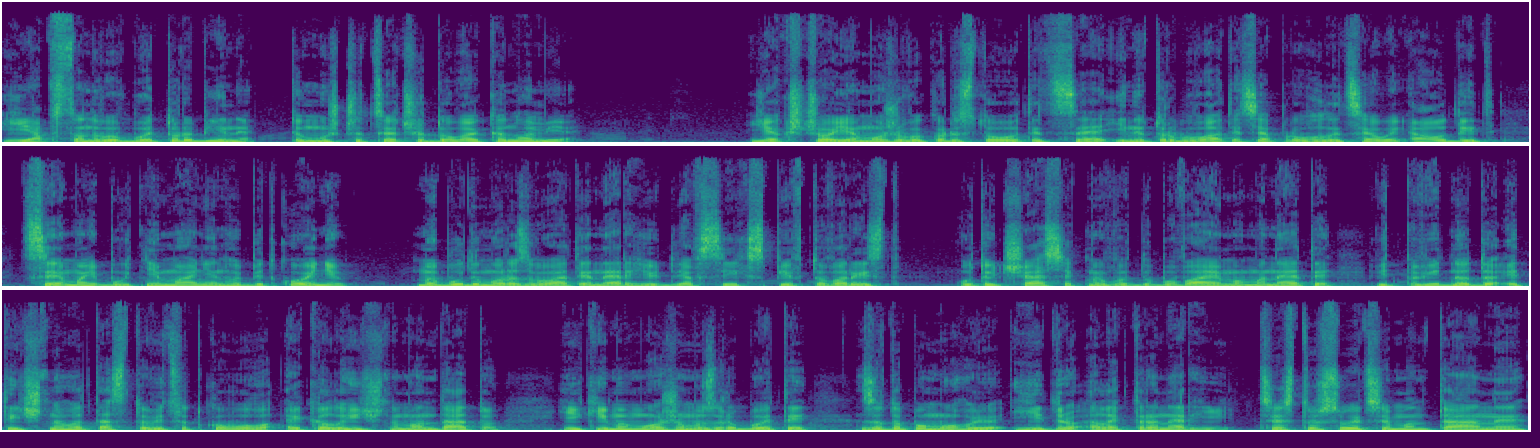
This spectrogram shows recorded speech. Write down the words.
Я б встановив би турбіни, тому що це чудова економія. Якщо я можу використовувати це і не турбуватися про вуглецевий аудит, це майбутнє майнінгу біткоїнів. Ми будемо розвивати енергію для всіх співтовариств у той час, як ми видобуваємо монети відповідно до етичного та 100% екологічного мандату, який ми можемо зробити за допомогою гідроелектроенергії. Це стосується Монтани,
